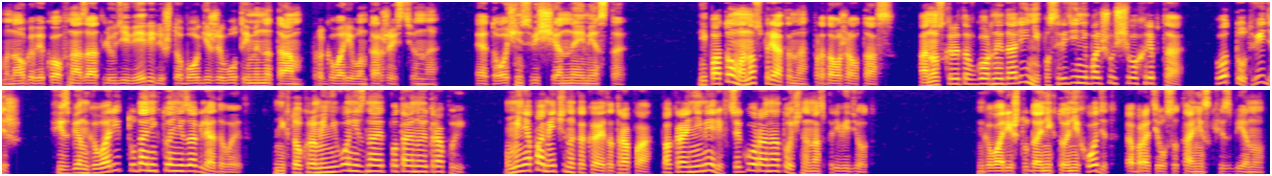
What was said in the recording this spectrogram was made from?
«Много веков назад люди верили, что боги живут именно там», — проговорил он торжественно. «Это очень священное место». «И потом оно спрятано», — продолжал Тасс. «Оно скрыто в горной долине посреди небольшущего хребта. Вот тут, видишь? Физбен говорит, туда никто не заглядывает. Никто, кроме него, не знает потайной тропы. У меня помечена какая-то тропа. По крайней мере, в те горы она точно нас приведет. «Говоришь, туда никто не ходит?» — обратился Танис к Физбену.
